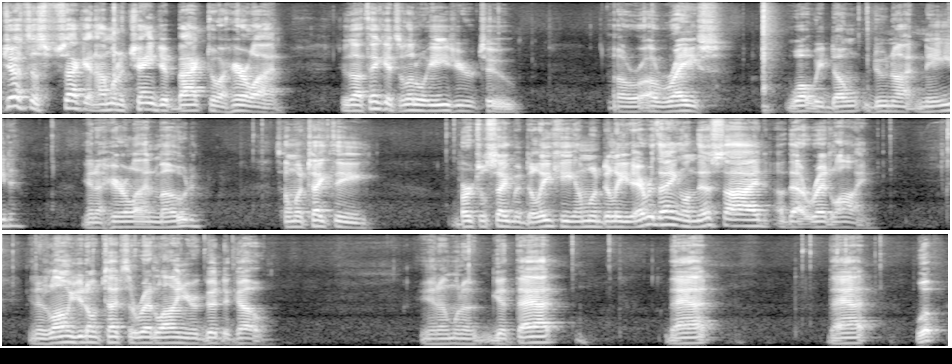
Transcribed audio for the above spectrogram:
just a second, I'm going to change it back to a hairline because I think it's a little easier to uh, erase what we don't do not need in a hairline mode. So I'm going to take the virtual segment delete key. I'm going to delete everything on this side of that red line. And as long as you don't touch the red line, you're good to go. And I'm going to get that, that, that. Whoop.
